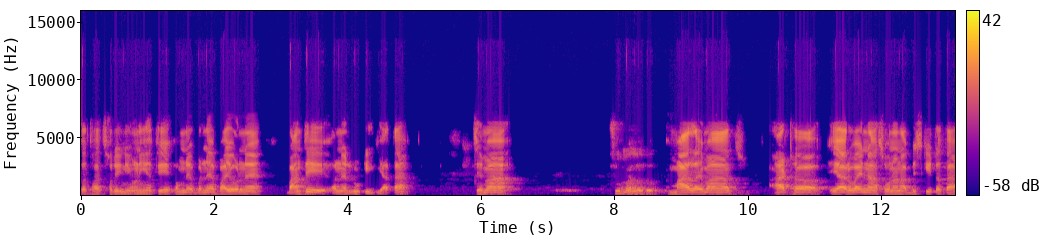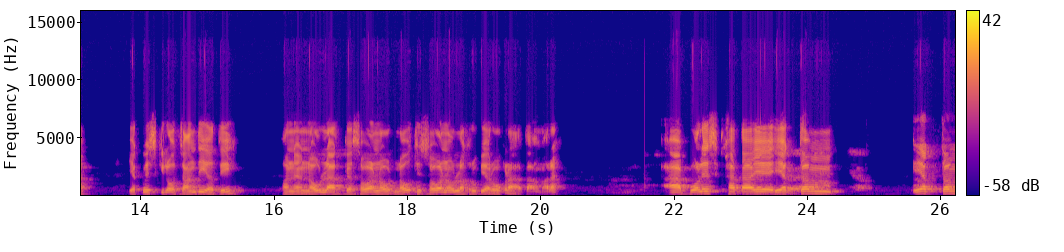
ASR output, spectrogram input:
તથા છરીની અણી હતી. અમને બંને ભાઈઓને બાંધી અને લૂંટી ગયા હતા જેમાં શું માલ હતો? માલ એમાં આઠ એઆરવાયના સોનાના બિસ્કિટ હતા. એકવીસ કિલો ચાંદી હતી અને નવ લાખ કે સવા નવ નવથી સવા નવ લાખ રૂપિયા રોકડા હતા અમારા. આ પોલીસ ખાતાએ એકદમ એકદમ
